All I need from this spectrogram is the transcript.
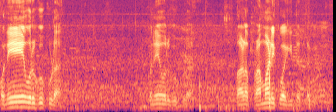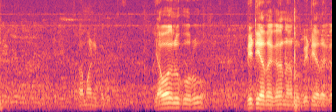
ಕೊನೆಯವರೆಗೂ ಕೂಡ ಕೊನೆಯವರೆಗೂ ಕೂಡ ಭಾಳ ಪ್ರಾಮಾಣಿಕವಾಗಿದ್ದಂಥ ವ್ಯಕ್ತಿ. ಪ್ರಾಮಾಣಿಕ ವ್ಯಕ್ತಿ. ಯಾವಾಗಲೂ ಅವರು ಭೇಟಿಯಾದಾಗ, ನಾನು ಭೇಟಿಯಾದಾಗ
